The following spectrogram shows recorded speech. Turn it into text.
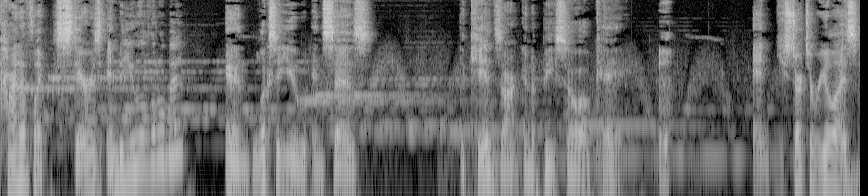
kind of like stares into you a little bit and looks at you and says, "The kids aren't going to be so okay." and you start to realize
